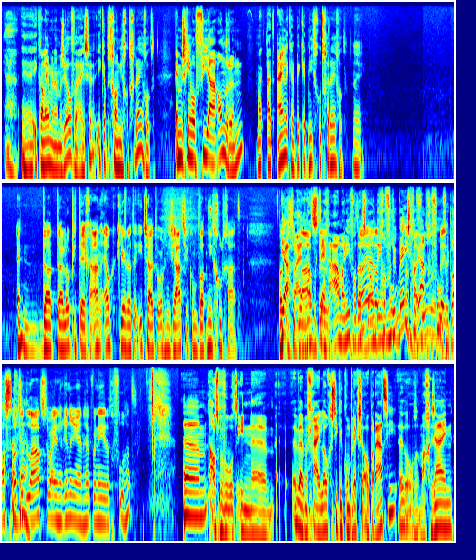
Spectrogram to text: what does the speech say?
Ja, eh, ik kan alleen maar naar mezelf wijzen. Ik heb het gewoon niet goed geregeld. En misschien wel via anderen, maar uiteindelijk heb ik het niet goed geregeld. Nee. En dat, daar loop je tegenaan elke keer dat er iets uit de organisatie komt wat niet goed gaat. Wat ja, is het laatste... loop ik tegenaan, maar in ieder geval dat nou is wel een ding wat ik bezig. Ja, dat gevoel vind ik lastig. Wat is het laatste waar je een herinnering aan hebt wanneer je dat gevoel had? Um, nou, als bijvoorbeeld in. Uh, we hebben een vrij logistieke complexe operatie. Uh, ons magazijn. Nou,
